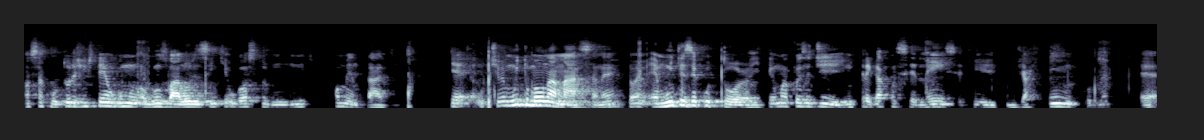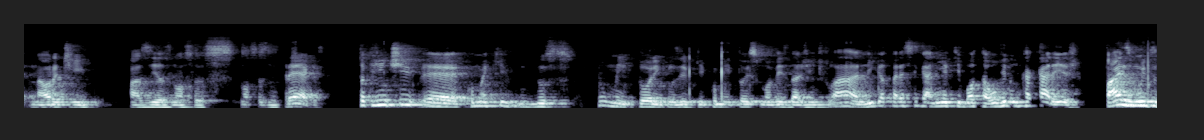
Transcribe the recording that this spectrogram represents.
nossa cultura, a gente tem algum, alguns valores assim que eu gosto muito de comentar disso. É, o time é muito mão na massa, né? Então é, é, muito executor e tem uma coisa de entregar com excelência, de, de afinco, né? É, na hora de fazer as nossas, nossas entregas. Só que a gente, é, como é que nos. Um mentor, inclusive, que comentou isso uma vez da gente: falou, ah, liga parece galinha que bota ovo e não cacareja. Faz muito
